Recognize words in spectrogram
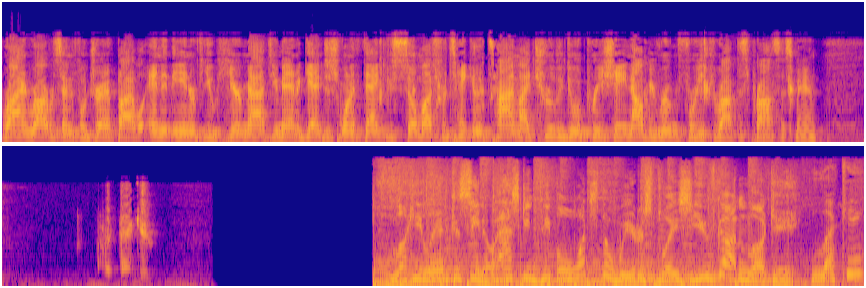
Ryan Robertson for Draft Bible, ended the interview here, Matthew. Man, again, just want to thank you so much for taking the time. I truly do appreciate, it, and I'll be rooting for you throughout this process, man. All right, thank you. Lucky Land Casino asking people what's the weirdest place you've gotten lucky? Lucky?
